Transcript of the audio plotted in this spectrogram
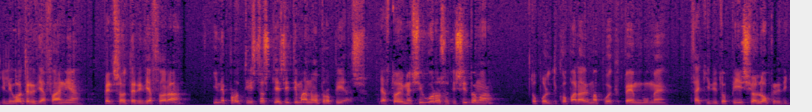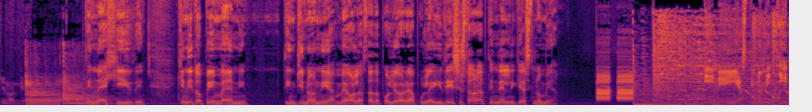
Η λιγότερη διαφάνεια, περισσότερη διαφθορά είναι πρωτίστως και ζήτημα νοοτροπίας. Γι' αυτό είμαι σίγουρος ότι σύντομα το πολιτικό παράδειγμα που εκπέμπουμε θα κινητοποιήσει ολόκληρη την κοινωνία. Την έχει ήδη κινητοποιημένη την κοινωνία με όλα αυτά τα πολύ ωραία που λέει. Ειδήσεις τώρα από την ελληνική αστυνομία. Είναι η αστυνομική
